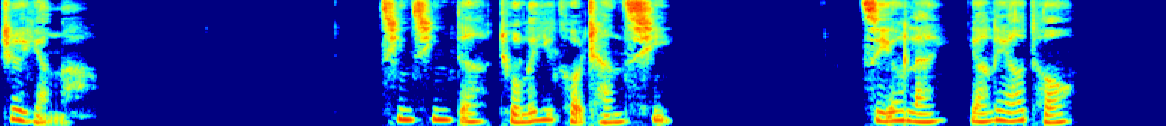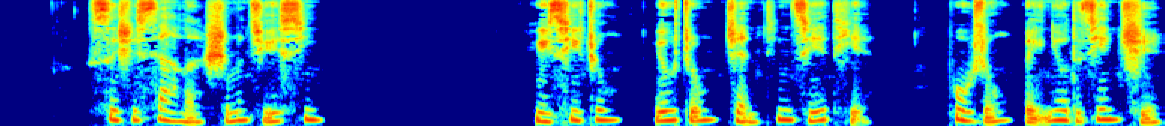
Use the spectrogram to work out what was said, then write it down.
这样啊！轻轻的吐了一口长气。紫幽兰摇了摇头，似是下了什么决心，语气中有种斩钉截铁、不容违拗的坚持。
